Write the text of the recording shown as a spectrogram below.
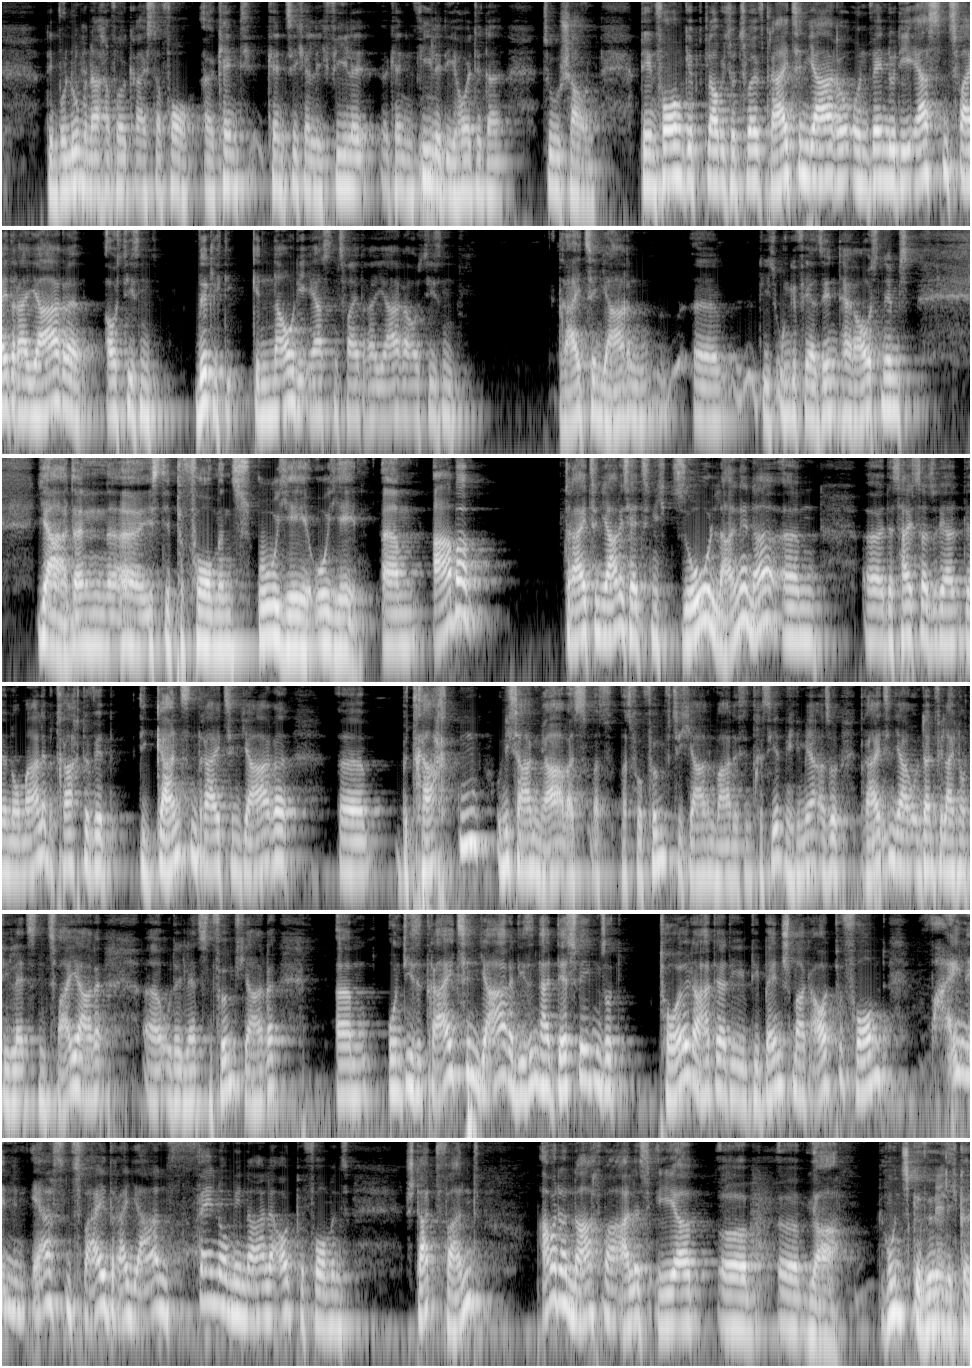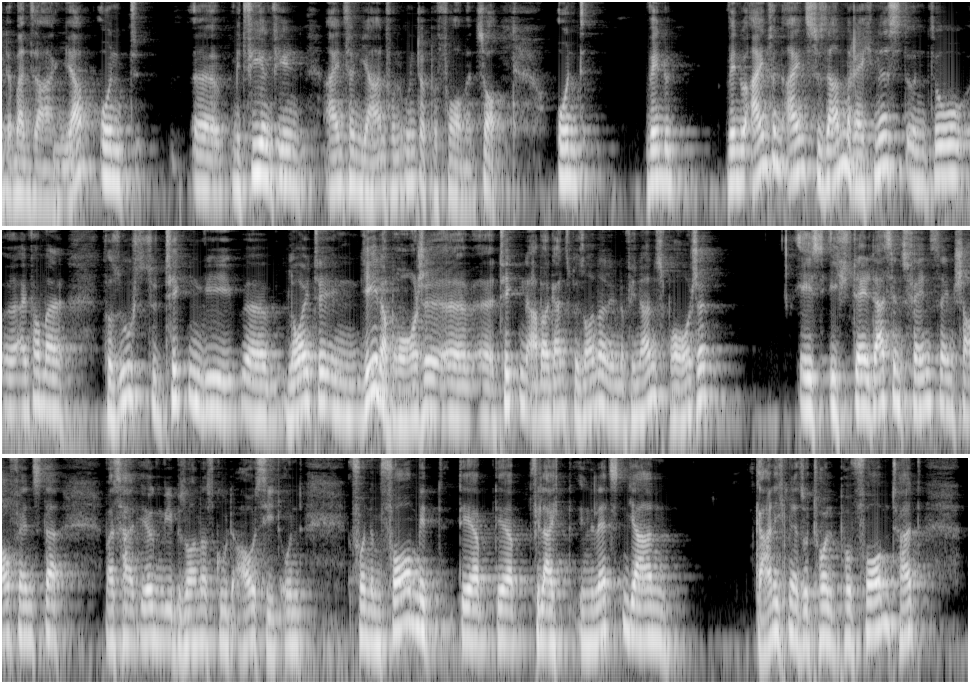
dem Volumen nach erfolgreichster Fonds, äh, kennt, kennt sicherlich viele, kennen viele, die heute da zuschauen. Den Fonds gibt, glaube ich, so 12, 13 Jahre und wenn du die ersten zwei, drei Jahre aus diesen, wirklich die, genau die ersten zwei, drei Jahre aus diesen 13 Jahren, äh, die es ungefähr sind, herausnimmst, ja, dann äh, ist die Performance, oh je, oh je. Ähm, aber 13 Jahre ist jetzt nicht so lange. Ne? Ähm, äh, das heißt also, der, der normale Betrachter wird die ganzen 13 Jahre äh, betrachten und nicht sagen, ja, was, was, was vor 50 Jahren war, das interessiert mich nicht mehr. Also 13 Jahre und dann vielleicht noch die letzten zwei Jahre äh, oder die letzten fünf Jahre. Ähm, und diese 13 Jahre, die sind halt deswegen so toll, da hat er die, die Benchmark outperformed, weil in den ersten zwei, drei Jahren phänomenale Outperformance stattfand. Aber danach war alles eher, äh, äh, ja, hundsgewöhnlich, könnte man sagen, ja. Und äh, mit vielen, vielen einzelnen Jahren von Unterperformance. So. Und wenn du, wenn du eins und eins zusammenrechnest und so äh, einfach mal versuchst zu ticken, wie äh, Leute in jeder Branche äh, äh ticken, aber ganz besonders in der Finanzbranche, ist, ich stelle das ins Fenster, ins Schaufenster, was halt irgendwie besonders gut aussieht. Und von einem Fonds, mit der, der vielleicht in den letzten Jahren gar nicht mehr so toll performt hat,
